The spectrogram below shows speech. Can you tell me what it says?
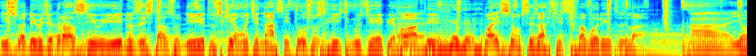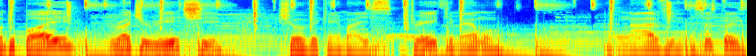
Isso a nível de É. Brasil e nos Estados Unidos, que é onde nascem todos os ritmos de hip hop. É. Quais são os seus artistas favoritos lá? Ah, Youngboy, Rod Rich, deixa eu ver quem mais. Drake mesmo. é, Nave, essas coisas.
